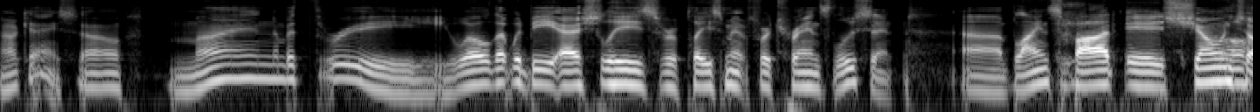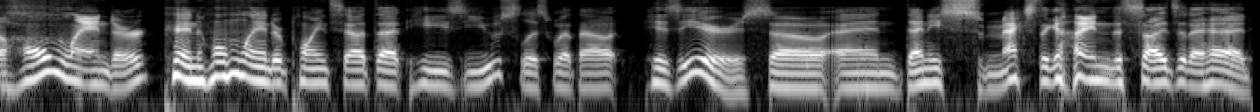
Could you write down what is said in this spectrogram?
Okay, so my number three. Well, that would be Ashley's replacement for Translucent. Uh, Blind Spot is shown to Oh. Homelander, and Homelander points out that he's useless without his ears. So, and then he smacks the guy in the sides of the head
